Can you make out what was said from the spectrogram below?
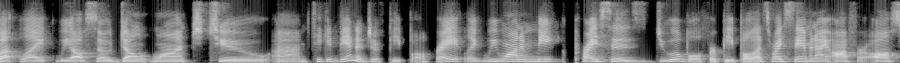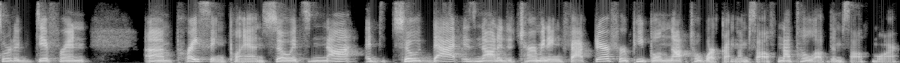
but like we also don't want to um, take advantage of people right? Like we want to make prices doable for people. That's why sam and i offer all sort of different um, pricing plan. So it's not, a, so that is not a determining factor for people not to work on themselves, not to love themselves more.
